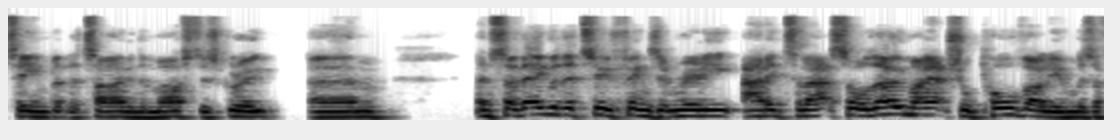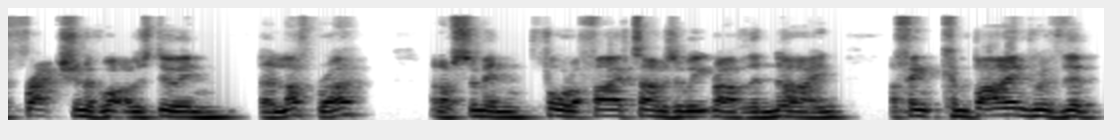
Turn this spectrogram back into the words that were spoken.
team at the time in the Masters group. Um, and so they were the two things that really added to that. So although my actual pull volume was a fraction of what I was doing at Loughborough, and I was swimming four or five times a week rather than nine, I think combined with the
